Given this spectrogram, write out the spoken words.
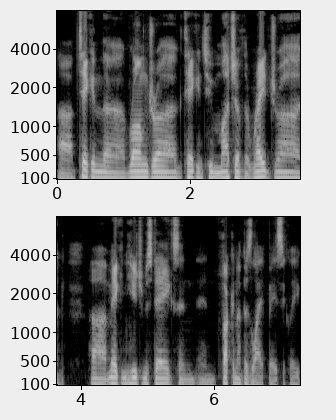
uh, taking the wrong drug, taking too much of the right drug, uh, making huge mistakes and, and fucking up his life, basically.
